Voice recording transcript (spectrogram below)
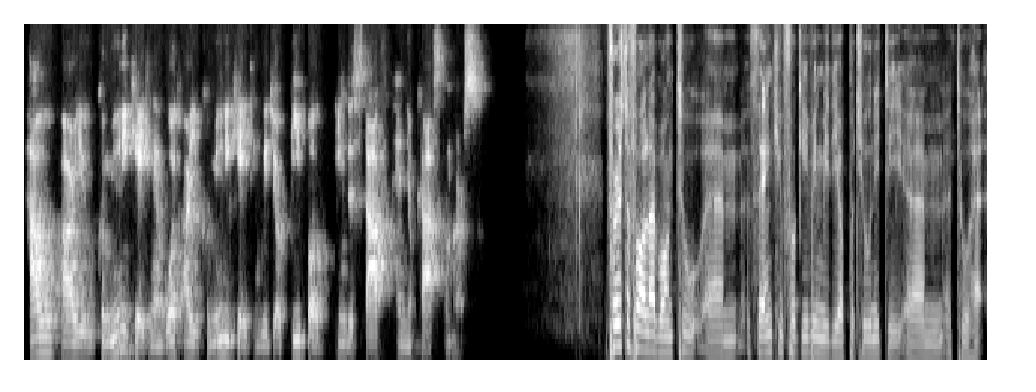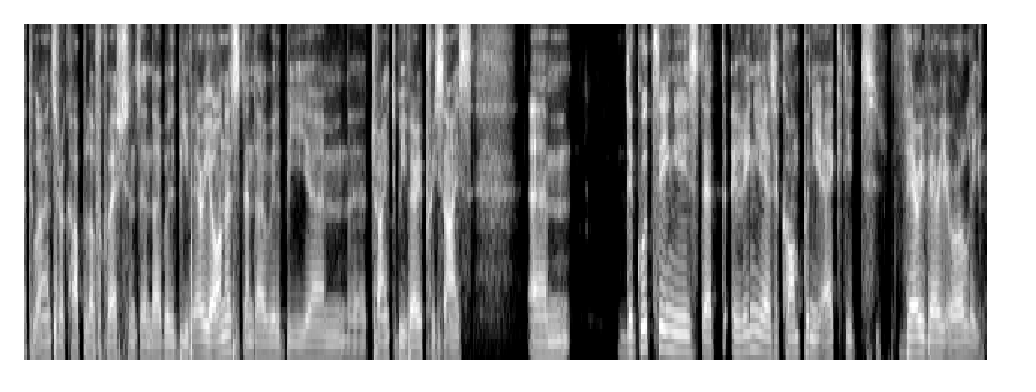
how are you communicating and what are you communicating with your people in the staff and your customers? First of all, I want to um, thank you for giving me the opportunity um, to to answer a couple of questions, and I will be very honest and I will be um, uh, trying to be very precise. Um, the good thing is that Ringier as a company acted very, very early.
